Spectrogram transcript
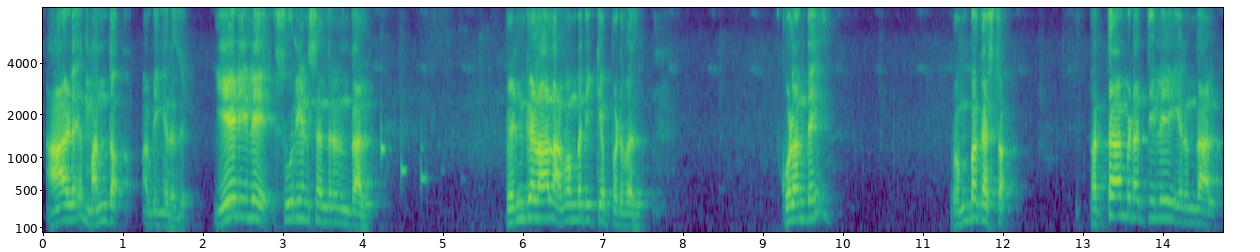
ஆளு மந்தம் அப்படிங்கிறது. ஏழிலே சூரியன் சந்திரன் இருந்தால் பெண்களால் அவமதிக்கப்படுவது. குழந்தை ரொம்ப கஷ்டம். பத்தாம் இடத்திலே இருந்தால்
